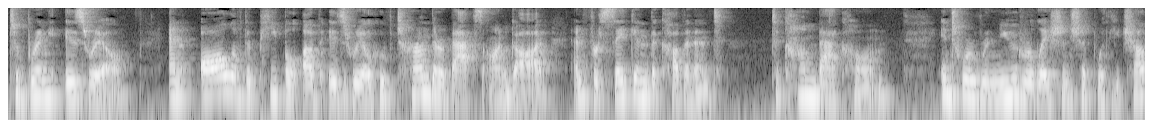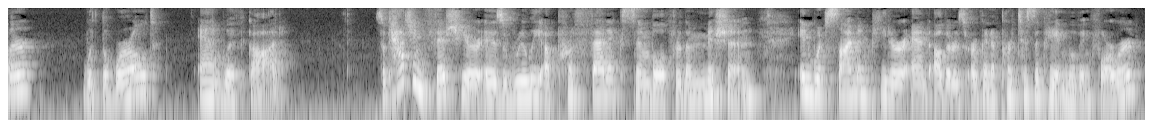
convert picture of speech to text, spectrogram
to bring Israel and all of the people of Israel who've turned their backs on God and forsaken the covenant to come back home into a renewed relationship with each other, with the world, and with God. So, catching fish here is really a prophetic symbol for the mission in which Simon Peter and others are going to participate moving forward.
